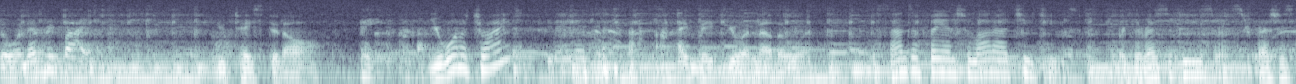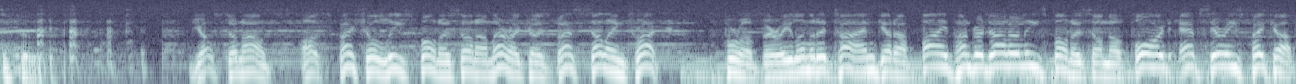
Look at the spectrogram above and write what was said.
So in every bite, you taste it all. Hey, you want to try it? I make you another one. The Santa Fe Enchilada at Chi-Chi's, where the recipes are as fresh as the food. Just announced a special lease bonus on America's best-selling truck. For a very limited time, get a $500 lease bonus on the Ford F-Series pickup.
